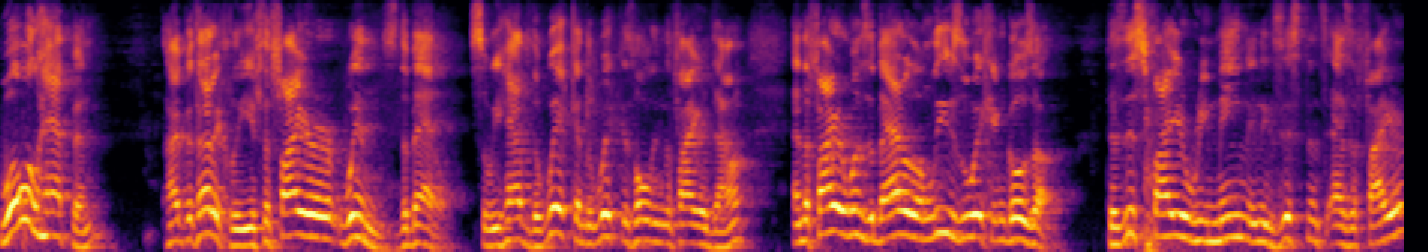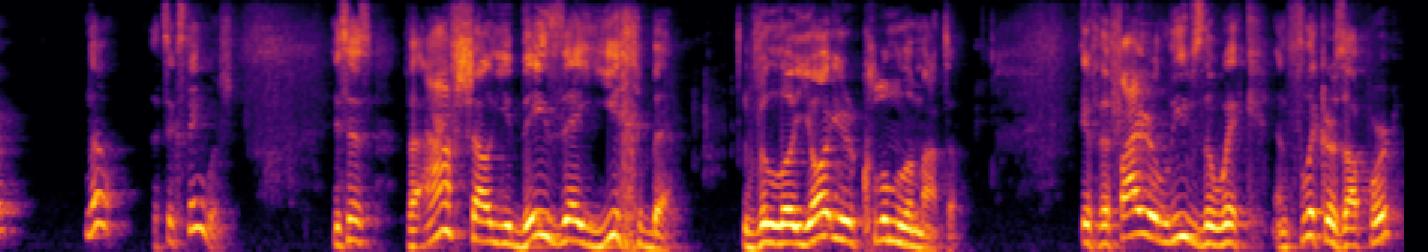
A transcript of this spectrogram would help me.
what will happen, hypothetically, if the fire wins the battle? So we have the wick, and the wick is holding the fire down, and the fire wins the battle and leaves the wick and goes up. Does this fire remain in existence as a fire? No, it's extinguished. He says, "Va'af shal yideze yichbe v'lo yoir klum lamata." if the fire leaves the wick and flickers upward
